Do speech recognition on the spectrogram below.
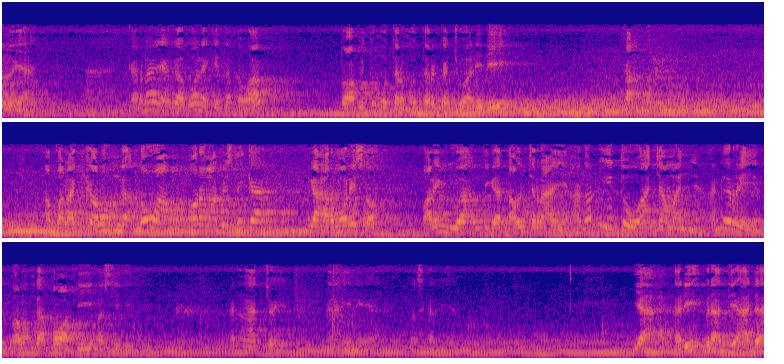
dulu ya. Nah, karena yang nggak boleh kita tawaf, tawaf itu muter-muter kecuali di Ka'bah. Apalagi kalau nggak tawaf orang habis nikah nggak harmonis loh. Paling 2 3 tahun cerai. Nah, kan itu ancamannya. Kan ngeri itu kalau nggak tawaf di masjid itu. Kan ngaco itu. Nah, ini ya, Mas kalian. Ya, tadi berarti ada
